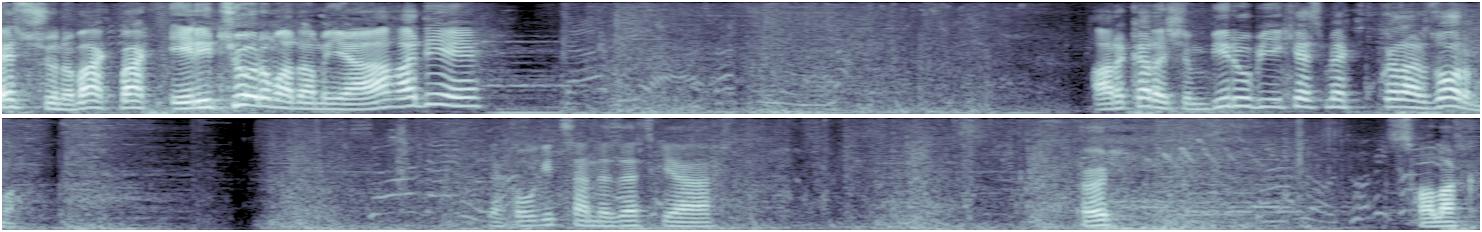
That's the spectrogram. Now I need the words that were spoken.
Kes şunu bak bak eritiyorum adamı ya hadi. Arkadaşım bir Ruby'yi kesmek bu kadar zor mu? Defol git sen de Zetki ya. Öl. Salak.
